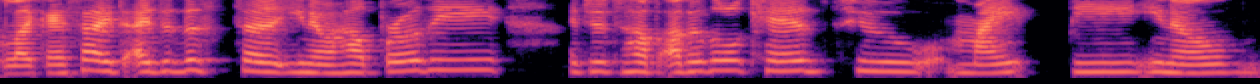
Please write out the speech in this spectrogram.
like I said, I I did this to, you know, help Rosie, I did to help other little kids who might be, you know,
